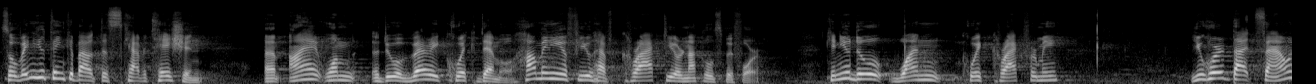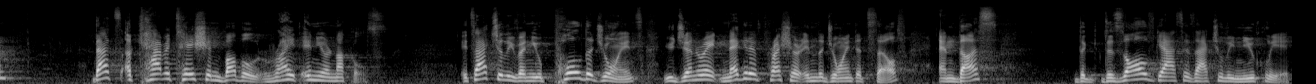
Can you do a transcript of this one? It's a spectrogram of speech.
So when you think about this cavitation, um, I want to do a very quick demo. How many of you have cracked your knuckles before? Can you do one quick crack for me? You heard that sound? That's a cavitation bubble right in your knuckles. It's actually when you pull the joints, you generate negative pressure in the joint itself, and thus the dissolved gases actually nucleate.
